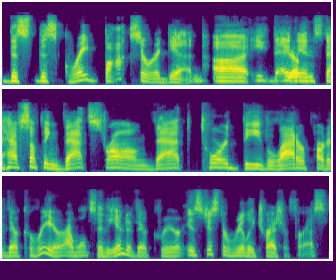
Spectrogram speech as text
this this great boxer again. Uh, he- Yep. and to have something that strong that toward the latter part of their career, I won't say the end of their career, is just a really treasure for us.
